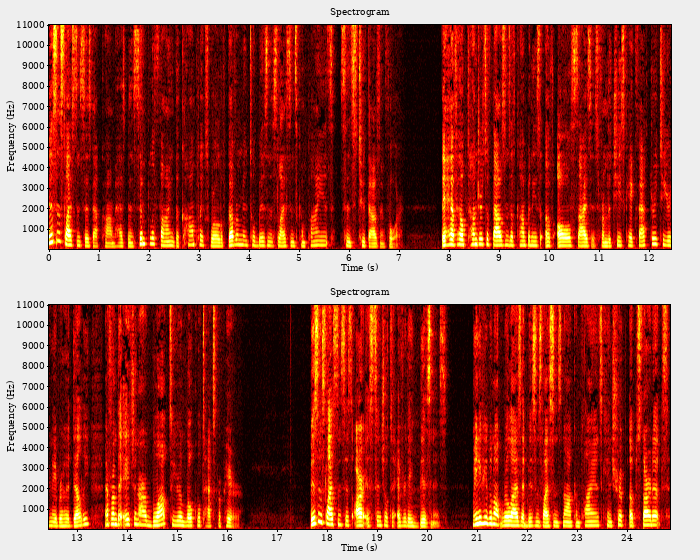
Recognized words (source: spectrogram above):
BusinessLicenses.com has been simplifying the complex world of governmental business license compliance since 2004. They have helped hundreds of thousands of companies of all sizes, from the Cheesecake Factory to your neighborhood deli, and from the H&R Block to your local tax preparer. Business licenses are essential to everyday business. Many people don't realize that business license non-compliance can trip up startups.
